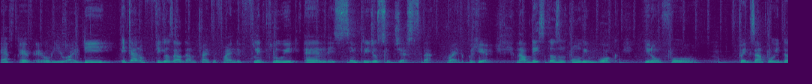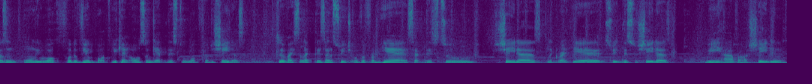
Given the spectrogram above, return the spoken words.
FFLUID, it kind of figures out that I'm trying to find the flip fluid and it simply just suggests that right over here. Now this doesn't only work, you know, for for example, it doesn't only work for the viewport. You can also get this to work for the shaders. So if I select this and switch over from here and set this to shaders, click right here, switch this to shaders, we have our shading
